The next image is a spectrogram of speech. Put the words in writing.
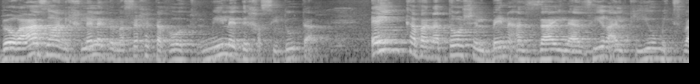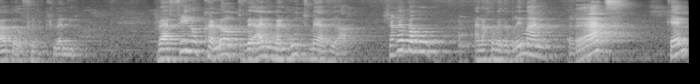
בהוראה זו הנכללת במסכת אבות, מילה דחסידותא, אין כוונתו של בן עזאי להזהיר על קיום מצווה באופן כללי, ואפילו קלות ועל הימנעות מעבירה. שהרי ברור, אנחנו מדברים על רץ, כן,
